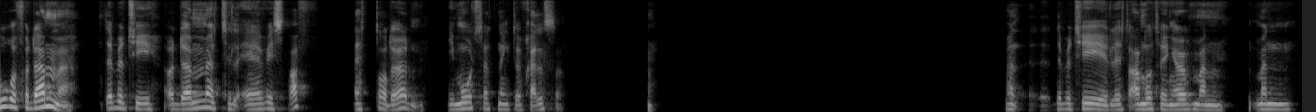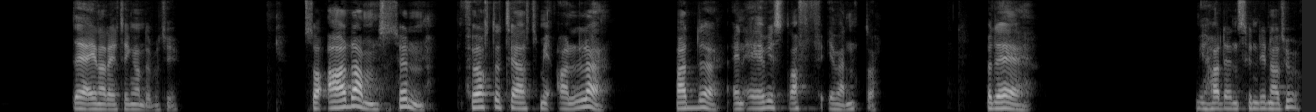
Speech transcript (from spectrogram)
Ordet 'fordømme' det betyr å dømme til evig straff etter døden, i motsetning til frelse. Men Det betyr litt andre ting òg, men, men det er en av de tingene det betyr. Så Adams synd førte til at vi alle hadde en evig straff i vente. Fordi vi hadde en syndig natur.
